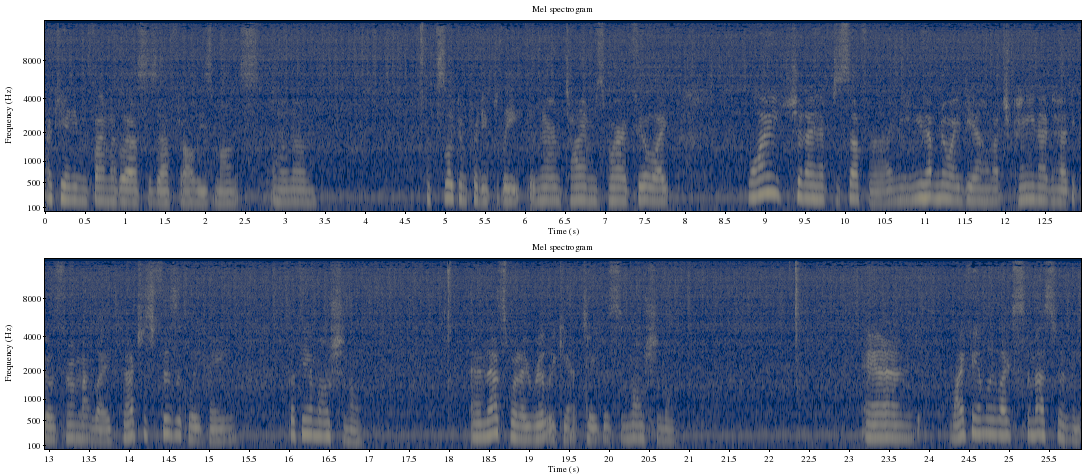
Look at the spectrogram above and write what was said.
I can't even find my glasses after all these months. And um, it's looking pretty bleak. And there are times where I feel like, why should I have to suffer? I mean, you have no idea how much pain I've had to go through in my life. Not just physically pain, but the emotional. And that's what I really can't take is emotional. And my family likes to mess with me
